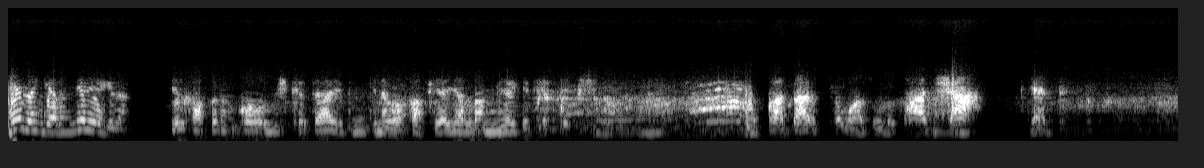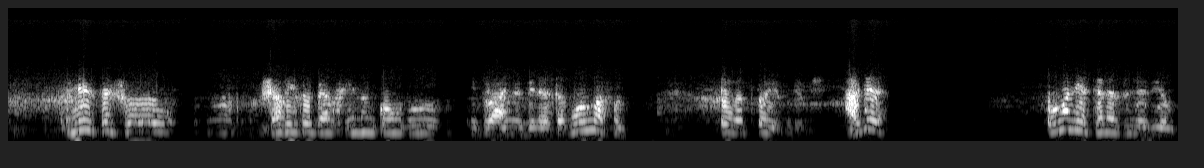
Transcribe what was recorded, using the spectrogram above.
Nereden gelin, nereye giden? Bir kapının kovulmuş köpeğiydim yine o kapıya yallanmaya gidiyor demiş. Bu kadar tevazulu padişah geldi. Neyse şu Şafik-i Belki'nin kovduğu İbrahim bin Ethem olmasın? Evet oyum demiş. Hadi ona niye tenezzül ediyorum?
